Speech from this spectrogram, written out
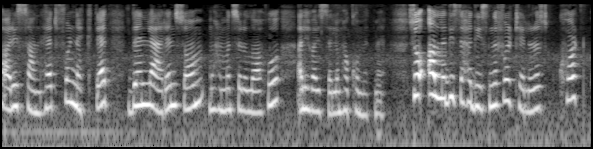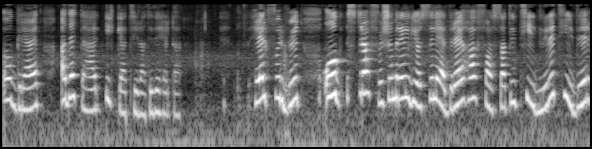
har i sannhet fornektet den læren som Muhammad sallallahu alaihi wa sallam har kommet med. Så alle disse hadisene forteller oss kort og greit at dette her ikke er tillatt i det hele tatt helt forbudt, og straffer som religiøse ledere har fastsatt i tidligere tider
